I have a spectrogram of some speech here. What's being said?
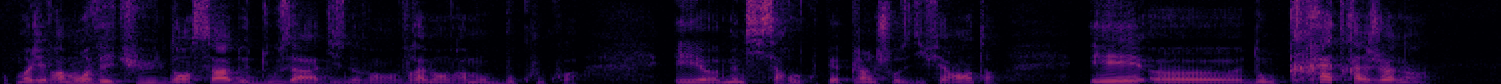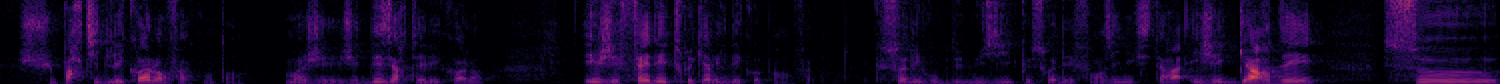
Donc moi j'ai vraiment vécu dans ça de 12 à 19 ans, vraiment, vraiment beaucoup. Quoi. Et euh, même si ça recoupait plein de choses différentes. Et euh, donc très très jeune, je suis parti de l'école en fin de compte. Hein. Moi j'ai déserté l'école et j'ai fait des trucs avec des copains en fin. Que ce soit des groupes de musique, que ce soit des fanzines, etc. Et j'ai gardé ce,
